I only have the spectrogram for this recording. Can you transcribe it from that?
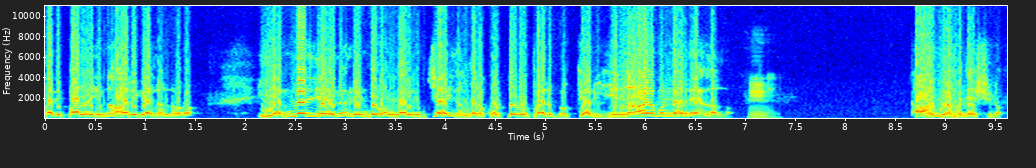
పరిపాలన ఈ నాలుగేళ్ళలో ఎమ్మెల్యేలు రెండు వందల నుంచి ఐదు వందల కోట్ల రూపాయలు పొక్కారు ఈ నాలుగున్నరేళ్ళలో. ఉమ్, ఆంధ్రప్రదేశ్లో ఉమ్,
